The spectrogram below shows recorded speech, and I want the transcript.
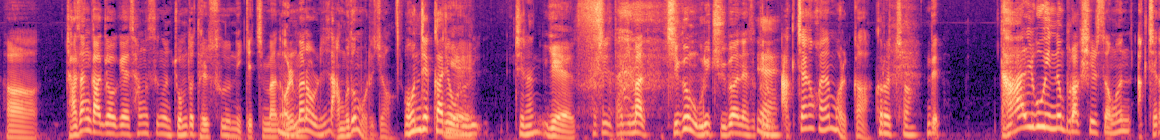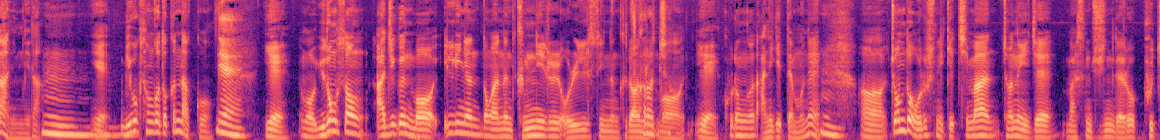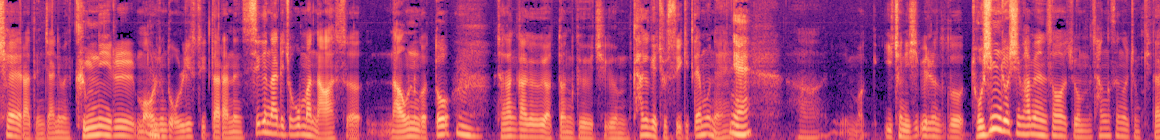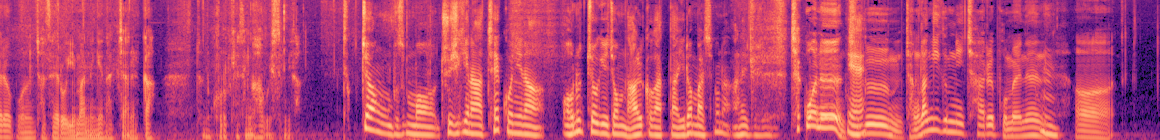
어, 자산 가격의 상승은 좀 더 될 수는 있겠지만 음. 얼마나 오르는지 아무도 모르죠. 언제까지 예. 오를지는 예, 사실 하지만 지금 우리 주변에서 그런 예. 악재가 과연 뭘까? 그렇죠. 근데 다 알고 있는 불확실성은 악재가 아닙니다. 음. 예, 미국 선거도 끝났고, 예. 예, 뭐 유동성 아직은 뭐 1, 2년 동안은 금리를 올릴 수 있는 그런 그렇죠. 뭐 예, 그런 건 아니기 때문에 음. 어, 좀 더 오를 수는 있겠지만 저는 이제 말씀 주신 대로 부채라든지 아니면 금리를 뭐 음. 어느 정도 올릴 수 있다라는 시그널이 조금만 나왔어 나오는 것도 음. 자산 가격의 어떤 그 지금 타격에 줄 수 있기 때문에 예. 어, 뭐 2021년도도 조심조심하면서 좀 상승을 좀 기다려보는 자세로 임하는 게 낫지 않을까 저는 그렇게 생각하고 있습니다. 특정 무슨 뭐 주식이나 채권이나 어느 쪽이 좀 나을 것 같다 이런 말씀은 안 해주시죠. 채권은 예. 지금 장단기 금리 차를 보면은 음. 어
